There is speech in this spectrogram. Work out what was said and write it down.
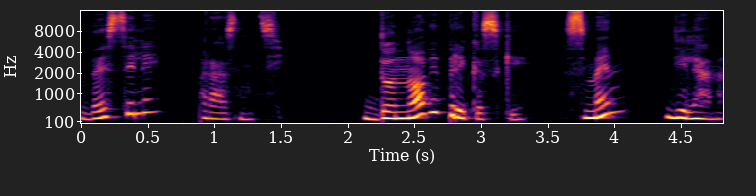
весели празници. До нови приказки! С мен Диляна.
